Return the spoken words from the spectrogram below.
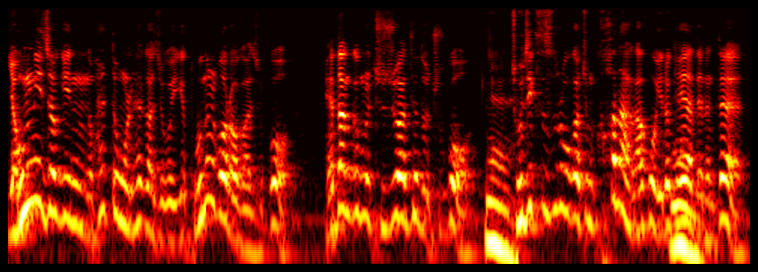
영리적인 활동을 해가지고 이게 돈을 벌어가지고 배당금을 주주한테도 주고 네. 조직 스스로가 좀 커 나가고 이렇게 네. 해야 되는데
